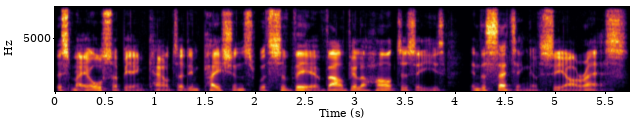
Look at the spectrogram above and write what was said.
This may also be encountered in patients with severe valvular heart disease in the setting of CRS.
